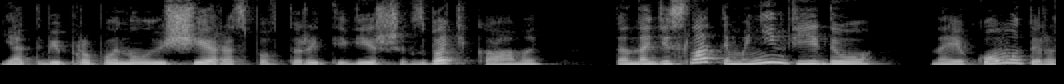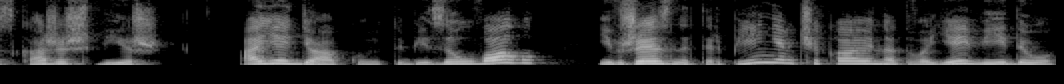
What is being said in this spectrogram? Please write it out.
Я тобі пропоную ще раз повторити віршик з батьками та надіслати мені відео, на якому ти розкажеш вірш. А я дякую тобі за увагу і вже з нетерпінням чекаю на твоє відео.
